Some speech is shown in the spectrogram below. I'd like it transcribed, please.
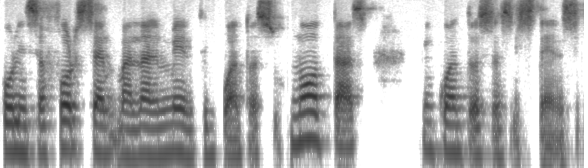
por INSAFOR semanalmente en cuanto a sus notas, en cuanto a su asistencia.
